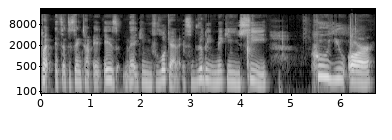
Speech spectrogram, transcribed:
But it's at the same time, it is making you look at it. It's really making you see who you are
